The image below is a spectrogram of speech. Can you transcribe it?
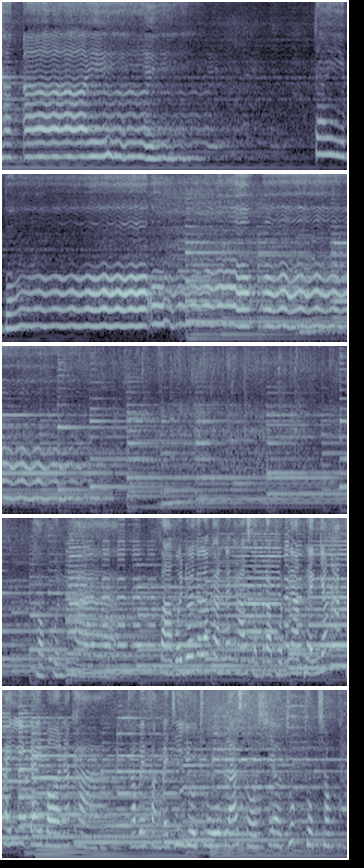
หักอายได้บ่ขอบคุณค่ะ ฝากไว้ด้วยกันแล้วกันนะคะสำหรับผลงานเพลงยังหักใครอีกใดบอนะคะ เข้าไปฟังได้ที่ YouTube และโซเชียลทุกๆช่องทาง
